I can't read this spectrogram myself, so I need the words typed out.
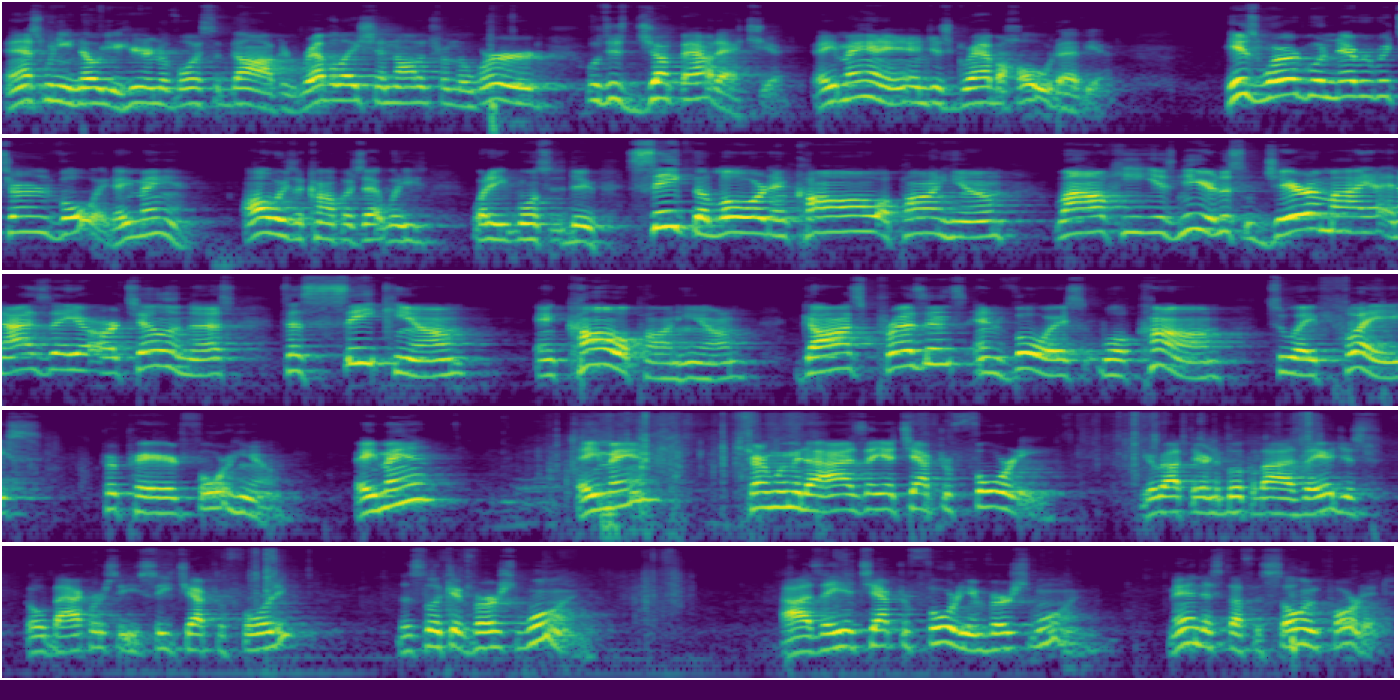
And that's when you know you're hearing the voice of God. Because revelation knowledge from the Word will just jump out at you. Amen. And just grab a hold of you. His Word will never return void. Amen. Always accomplish that what he, what he wants to do. Seek the Lord and call upon Him while he is near. Listen, Jeremiah and Isaiah are telling us to seek him and call upon him. God's presence and voice will come to a place prepared for him. Amen? Amen. Turn with me to Isaiah chapter 40. You're right there in the book of Isaiah. Just go backwards so you see chapter 40. Let's look at verse 1. Isaiah chapter 40 and verse 1. Man, this stuff is so important.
